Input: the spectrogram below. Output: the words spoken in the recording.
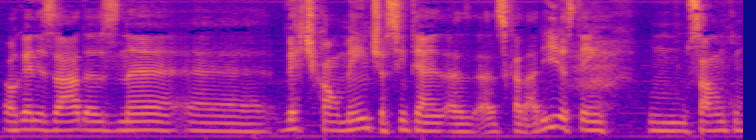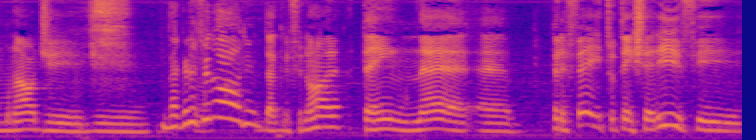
organizadas, né, é, verticalmente, assim, tem as, as escadarias, tem um salão comunal de- de, Da Grifinória. da Grifinória, tem, né, é, prefeito, tem xerife,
